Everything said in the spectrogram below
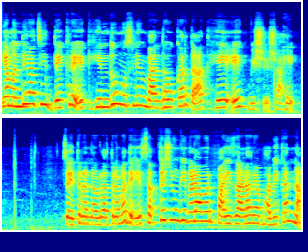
या मंदिराची देखरेख हिंदू मुस्लिम बांधव करतात हे एक विशेष आहे. चैत्र नवरात्रमध्ये सप्तशृंगी गडावर पायी जाणाऱ्या भाविकांना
